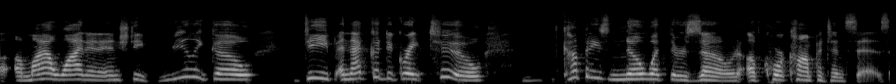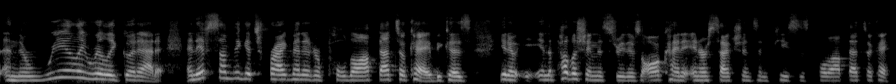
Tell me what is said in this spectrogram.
a, a mile wide and an inch deep. Really go deep and that good to great too companies know what their zone of core competence is and they're really really good at it and if something gets fragmented or pulled off that's okay because you know in the publishing industry there's all kind of intersections and pieces pulled off that's okay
